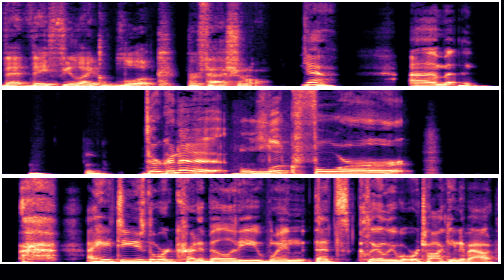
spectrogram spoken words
that they feel like look professional. Yeah. Um, they're going to look for, I hate to use the word credibility when that's clearly what we're talking about,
